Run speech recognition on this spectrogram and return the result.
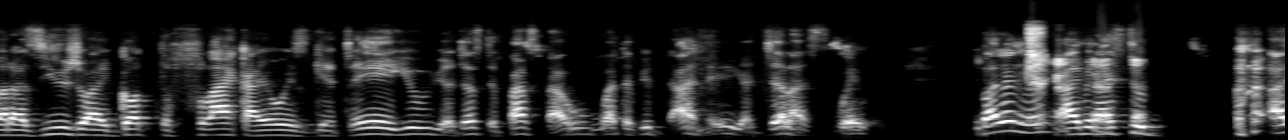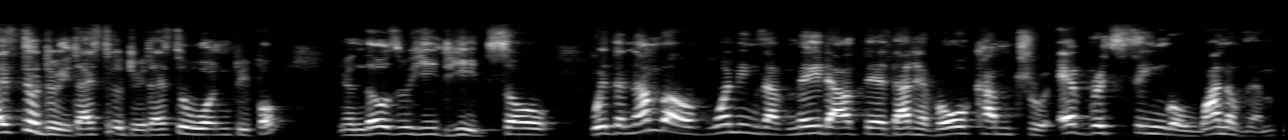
but as usual, I got the flack I always get. Hey, you, you're just a pastor. What have you done? Hey, you're jealous. Wait. But anyway, I mean, I still, I still do it. I still do it. I still warn people, and those who heed, heed. So with the number of warnings I've made out there that have all come true, every single one of them,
